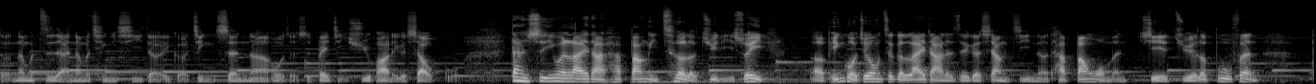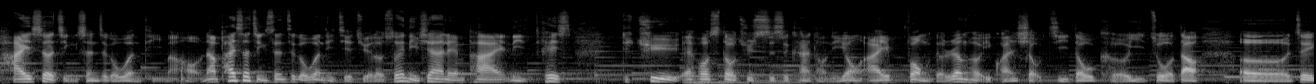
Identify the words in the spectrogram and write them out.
的、那么自然、那么清晰的一个景深啊，或者是背景虚化的一个效果。但是因为 LiDAR 它帮你测了距离，所以呃苹果就用这个 LiDAR 的这个相机呢，它帮我们解决了部分。拍摄景深这个问题嘛，吼，那拍摄景深这个问题解决了，所以你现在连拍，你可以去 Apple Store 去试试看，吼，你用 iPhone 的任何一款手机都可以做到，呃，这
